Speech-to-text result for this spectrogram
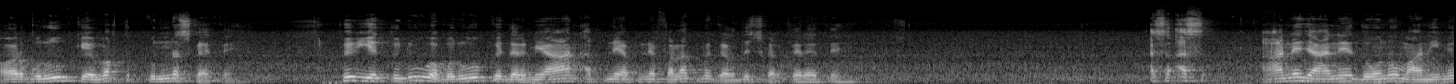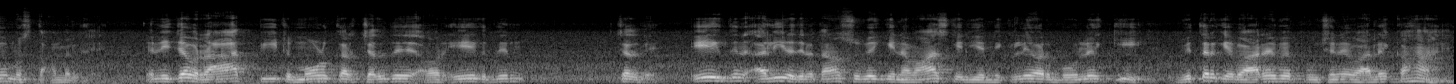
और गुरूब के वक्त कुन्नस कहते हैं। फिर ये तुलू व गरूब के दरमियान अपने अपने फलक में गर्दिश करते रहते हैं। अस अस, आने जाने दोनों मानी में मुस्तमिल है। यानी जब रात पीठ मोड़ कर चल दे और एक दिन चल दे, एक दिन अली रजलता सुबह की नमाज़ के लिए निकले और बोले कि, वितर के बारे में पूछने वाले कहाँ हैं?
